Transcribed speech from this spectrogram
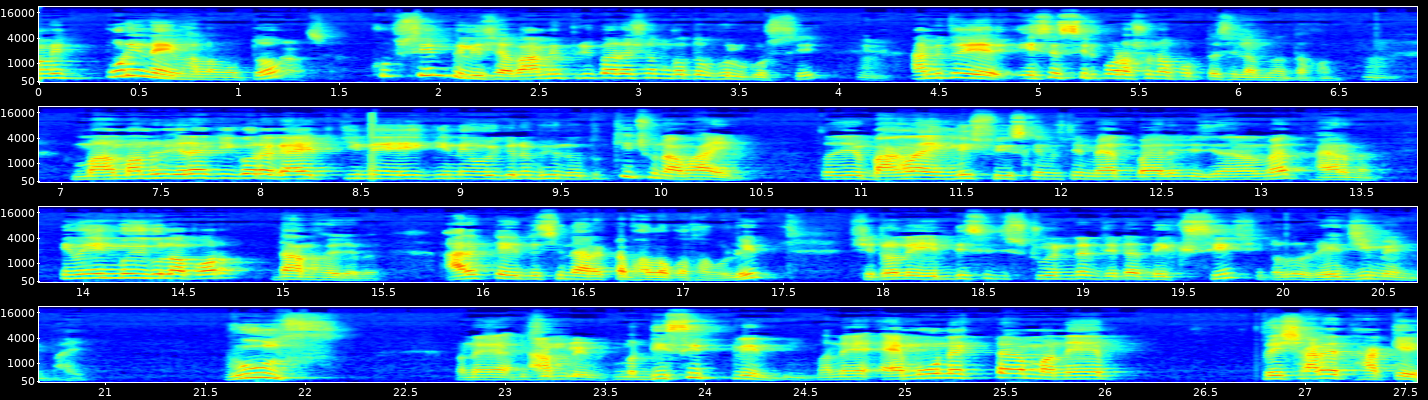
আমি পড়ি নাই ভালো মতো। আচ্ছা। খুব সিম্পল হিসাব আমি প্রিপারেশন কত ভুল করছি। আমি তো এসএসসির পড়াশোনা পড়তেছিলাম না তখন। মানুষ এরা কি করে গাইড কিনে এই কিনে ওই কিনে বিভিন্ন তো কিছু না ভাই। তো যে Bangla English physics chemistry math biology general math higher math এই মেইন বইগুলো পর ডান হয়ে যাবে। আরেকটা এনডিসি না আরেকটা ভালো কথা বলি। সেটা হলো এনডিসি স্টুডেন্টদের যেটা দেখছি সেটা হলো রেজিমেন্ট ভাই। রুলস মানে ডিসিপ্লিন মানে এমন একটা মানে প্রেসারে থাকে।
